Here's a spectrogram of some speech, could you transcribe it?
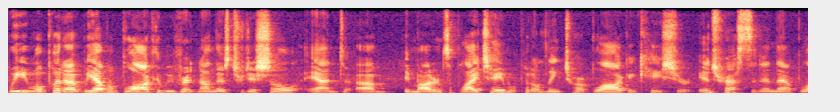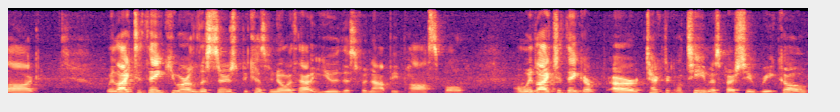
we will put a we have a blog that we've written on this traditional and um, the modern supply chain. We'll put a link to our blog in case you're interested in that blog. We'd like to thank you our listeners because we know without you this would not be possible. And we'd like to thank our, our technical team especially rico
